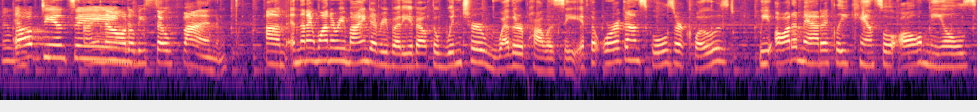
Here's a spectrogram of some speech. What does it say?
I love dancing. I know, it'll be so fun. Um, and then I want to remind everybody about the winter weather policy. If the Oregon schools are closed, we automatically cancel all meals.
